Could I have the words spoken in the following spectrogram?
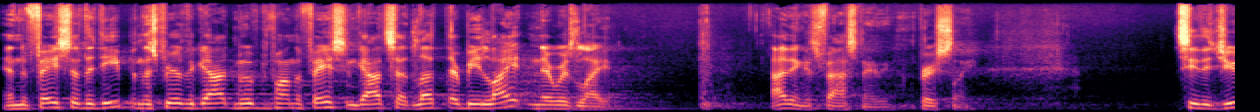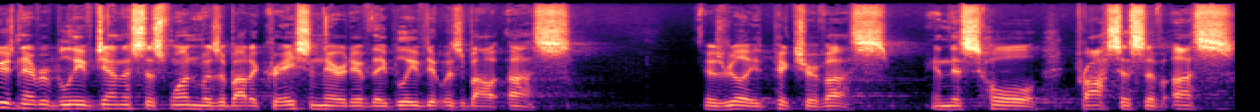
and the face of the deep, and the Spirit of God moved upon the face, and God said, Let there be light, and there was light. I think it's fascinating, personally. See, the Jews never believed Genesis 1 was about a creation narrative, they believed it was about us. It was really a picture of us in this whole process of us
